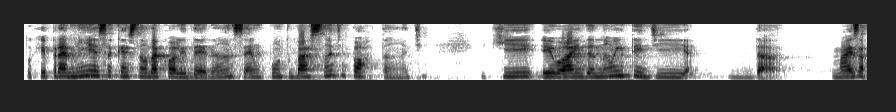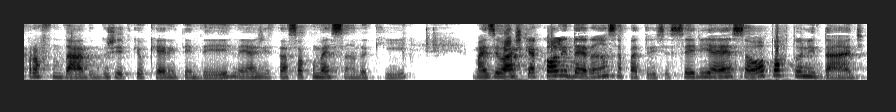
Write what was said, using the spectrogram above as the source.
porque para mim essa questão da coliderança é um ponto bastante importante e que eu ainda não entendi da, mais aprofundado do jeito que eu quero entender, né? A gente está só começando aqui, mas eu acho que a coliderança, Patrícia, seria essa oportunidade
